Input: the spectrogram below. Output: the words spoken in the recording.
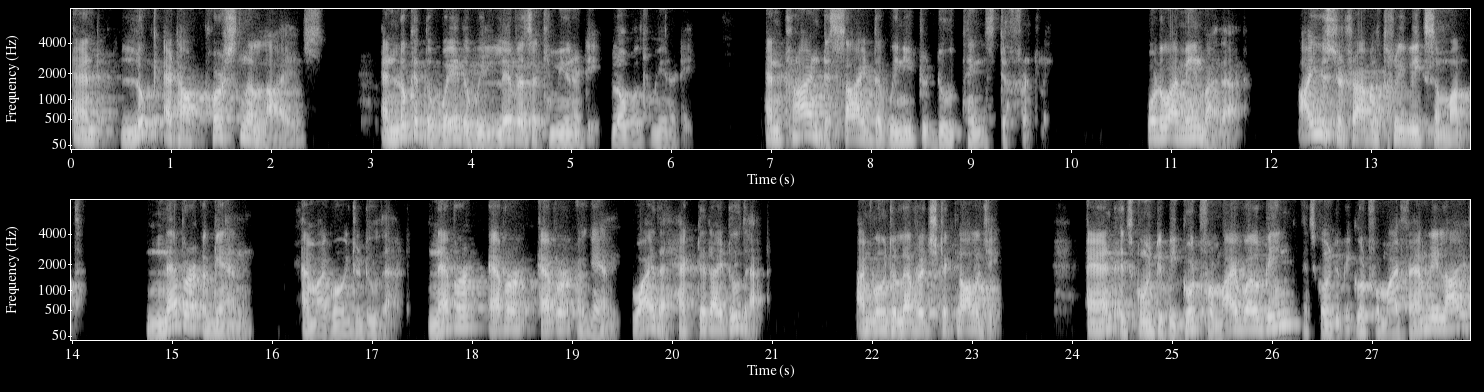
and look at our personal lives and look at the way that we live as a community, global community, and try and decide that we need to do things differently. What do I mean by that? I used to travel three weeks a month. Never again am I going to do that. Never, ever, ever again. Why the heck did I do that? I'm going to leverage technology. And it's going to be good for my well being. It's going to be good for my family life.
